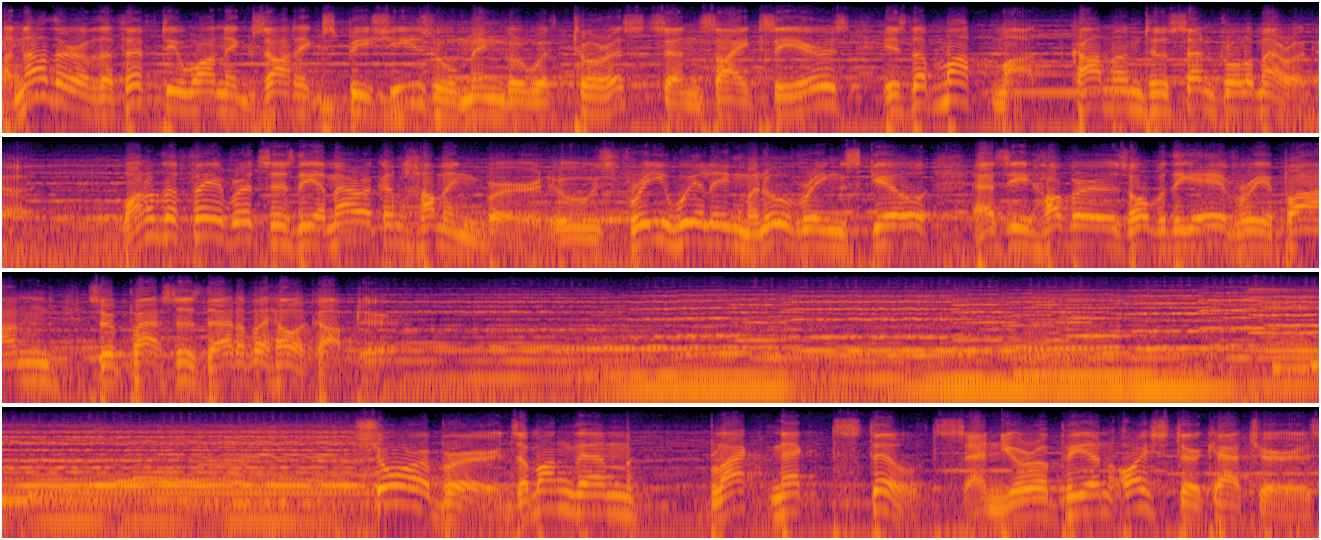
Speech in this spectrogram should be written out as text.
Another of the 51 exotic species who mingle with tourists and sightseers is the motmot, common to Central America. One of the favorites is the American hummingbird, whose freewheeling maneuvering skill as he hovers over the aviary Pond surpasses that of a helicopter. Shorebirds, among them black-necked stilts and European oyster catchers,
